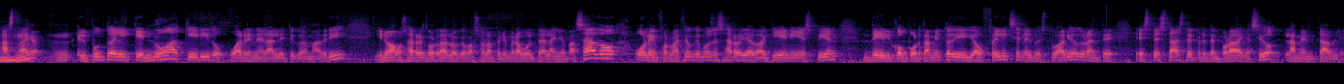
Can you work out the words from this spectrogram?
hasta mm, el punto en el que no ha querido jugar en el Atlético de Madrid. Y no vamos a recordar lo que pasó en la primera vuelta del año pasado o la información que hemos desarrollado aquí en ESPN del comportamiento de Joao Félix en el vestuario durante este stage de pretemporada, que ha sido lamentable.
